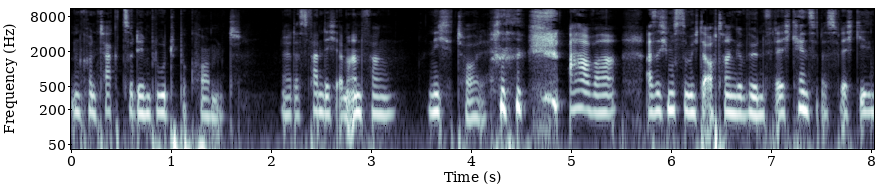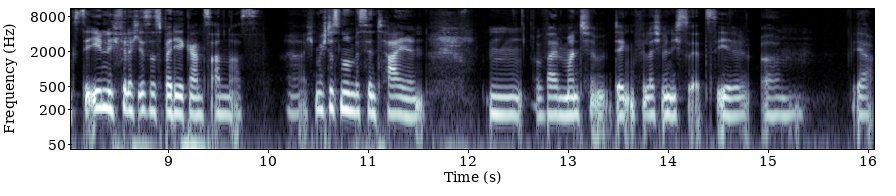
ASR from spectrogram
einen Kontakt zu dem Blut bekommt. Ja, das fand ich am Anfang nicht toll. Aber, also ich musste mich da auch dran gewöhnen. Vielleicht kennst du das, vielleicht ging es dir ähnlich, vielleicht ist es bei dir ganz anders. Ja, ich möchte es nur ein bisschen teilen, mm, weil manche denken vielleicht, wenn ich so erzähle, ähm, ja,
